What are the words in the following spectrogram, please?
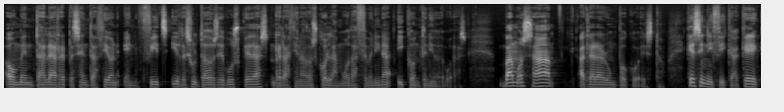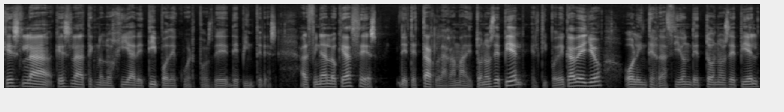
aumentar la representación en feeds y resultados de búsquedas relacionados con la moda femenina y contenido de bodas. Vamos a aclarar un poco esto. ¿Qué significa? ¿Qué, es, la, tecnología de tipo de cuerpos de, de Pinterest? Al final lo que hace es detectar la gama de tonos de piel, el tipo de cabello o la integración de tonos de piel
